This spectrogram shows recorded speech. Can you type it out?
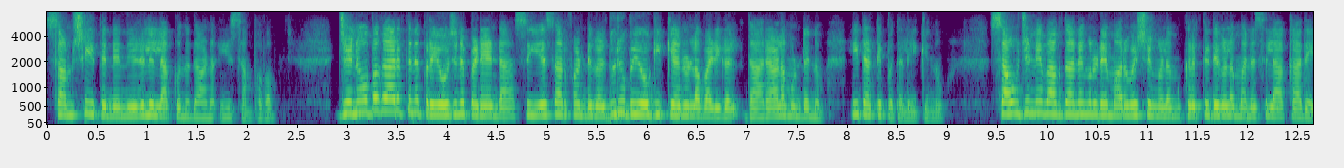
സംശയത്തിന്റെ നിഴലിലാക്കുന്നതാണ് ഈ സംഭവം. ജനോപകാരത്തിന് പ്രയോജനപ്പെടേണ്ട സി എസ് ആർ ഫണ്ടുകൾ ദുരുപയോഗിക്കാനുള്ള വഴികൾ ധാരാളമുണ്ടെന്നും ഈ തട്ടിപ്പ് തെളിയിക്കുന്നു. സൗജന്യ വാഗ്ദാനങ്ങളുടെ മറുവശങ്ങളും കൃത്യതകളും മനസ്സിലാക്കാതെ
